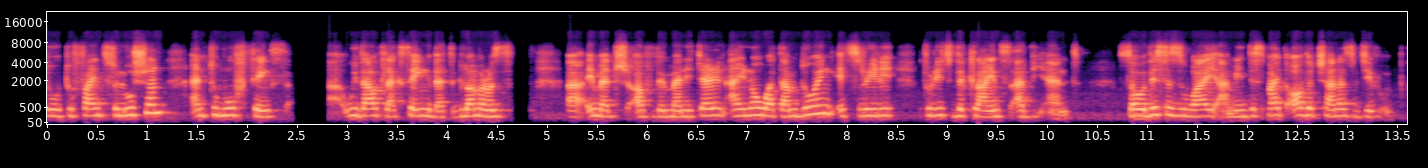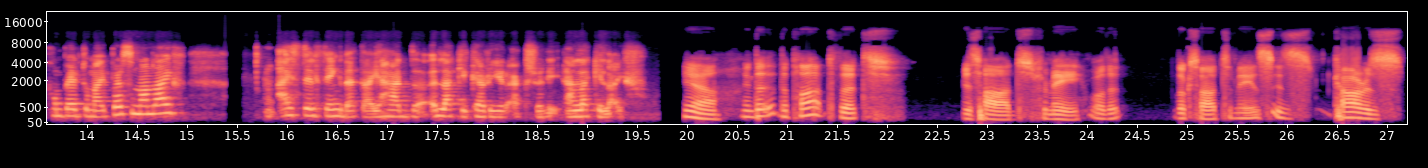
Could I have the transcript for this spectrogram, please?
to, to find solution and to move things uh, without like saying that glamorous uh, image of the humanitarian. I know what I'm doing. It's really to reach the clients at the end. So this is why I mean, despite all the challenges compared to my personal life, I still think that I had a lucky career actually, and lucky life. Yeah, and the the part that is hard for me, or that looks hard to me, is is CAR is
